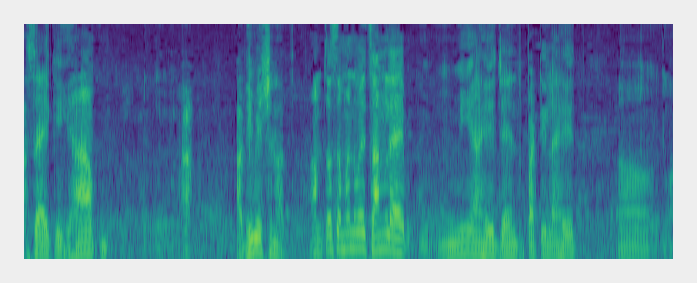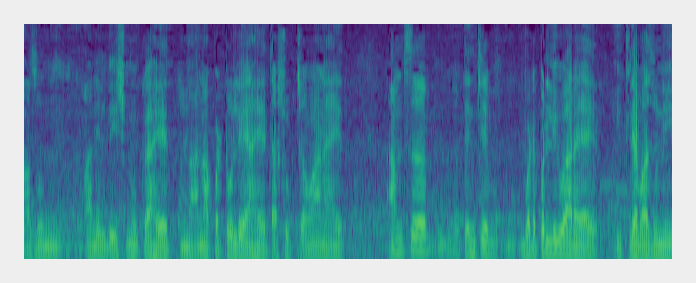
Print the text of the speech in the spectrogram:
असं आहे की ह्या अधिवेशनात आमचा समन्वय चांगला आहे. मी आहे जयंत पाटील आहेत अजून अनिल देशमुख आहेत नाना पटोले आहेत अशोक चव्हाण आहेत. आमचं त्यांचे वडपल्लीवार आहे इथल्या बाजूनी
